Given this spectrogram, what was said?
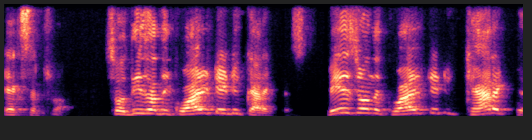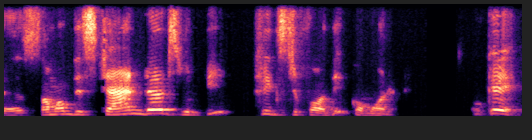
etc. So these are the qualitative characters. Based on the qualitative characters, some of the standards will be fixed for the commodity. Okay.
